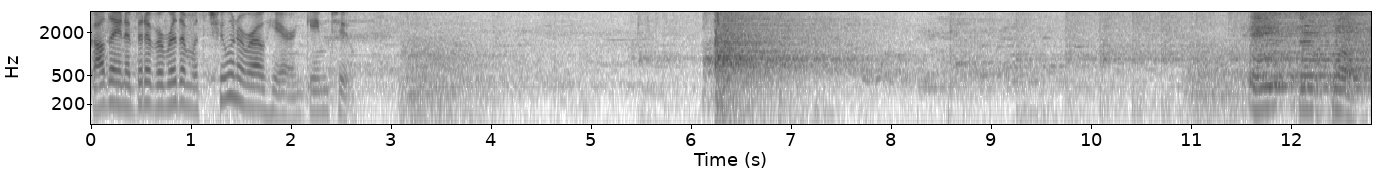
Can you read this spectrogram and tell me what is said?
Ugalde in a bit of a rhythm with two in a row here in game two. Eight serves 12.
